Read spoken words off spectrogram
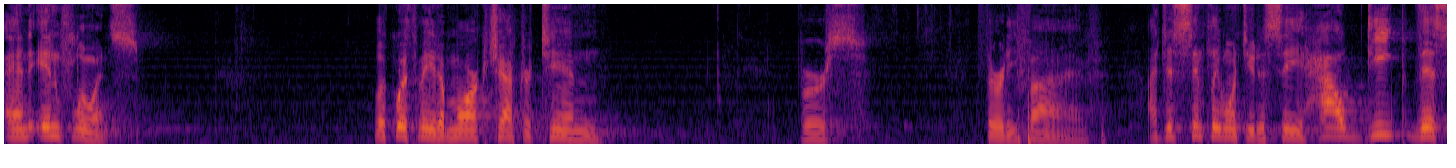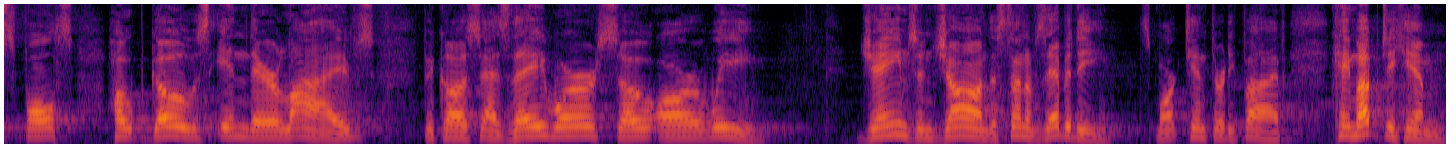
and influence. Look with me to Mark chapter 10, verse 35. I just simply want you to see how deep this false hope goes in their lives because as they were, so are we. James and John, the son of Zebedee, it's Mark 10 35, came up to him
